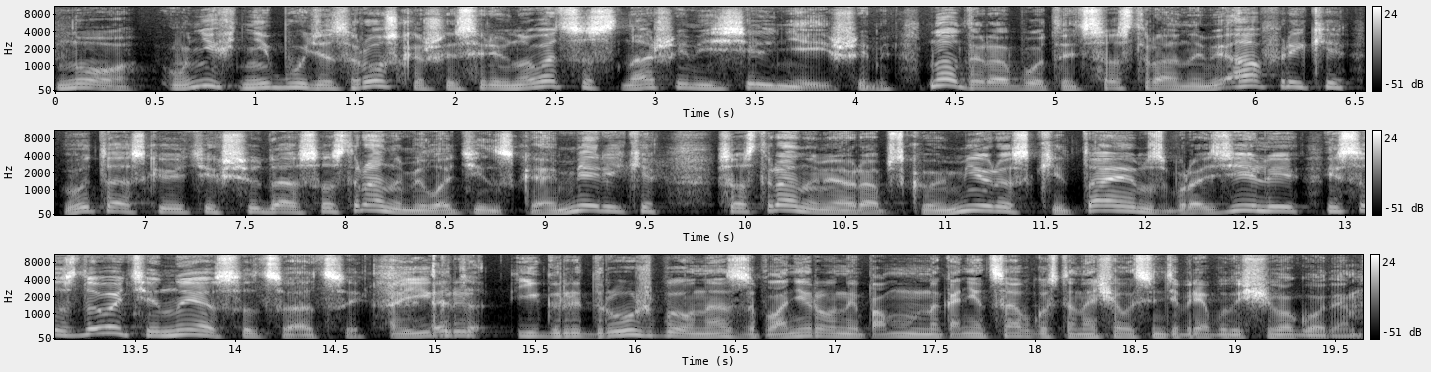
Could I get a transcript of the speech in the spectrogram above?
но у них не будет роскоши соревноваться с нашими сильнейшими. Надо работать со странами Африки, вытаскивать их сюда, со странами Латинской Америки, со странами арабского мира, с Китаем, с Бразилией и создавать иные ассоциации. А игры, Это... игры дружбы у нас запланированы, по-моему, на конец августа, начало сентября будущего года.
